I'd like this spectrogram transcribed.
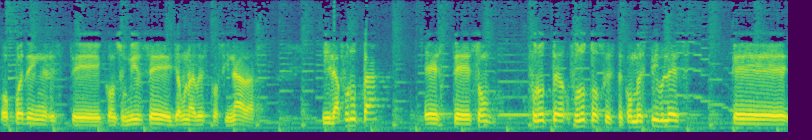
o pueden este, consumirse ya una vez cocinadas. Y la fruta este, son fruto- frutos este, comestibles que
